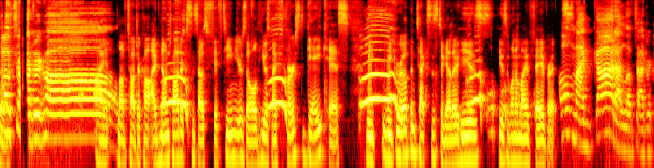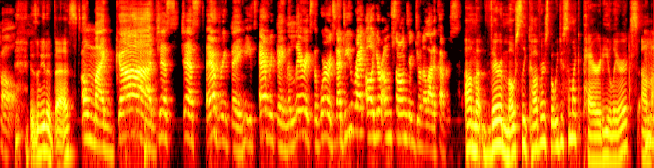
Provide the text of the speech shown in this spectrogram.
Todrick I love Todrick Hall. I've known Woo! Todrick since I was 15 years old. He was my first gay kiss. We, we grew up in Texas together. He is he's one of my favorites. Oh my God, I love Todrick Hall. Isn't he the best? Oh my God, just just everything. He's everything. The lyrics, the words. Now, do you write all your own songs or are you doing a lot of covers? Um, they're mostly covers, but we do some like parody lyrics. Um, Mhm.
